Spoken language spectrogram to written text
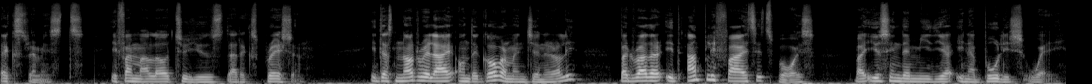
extremists, if I'm allowed to use that expression. It does not rely on the government generally, but rather it amplifies its voice by using the media in a bullish way.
